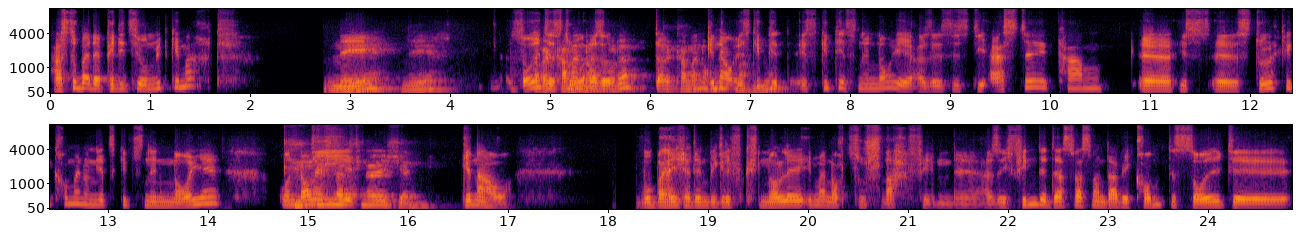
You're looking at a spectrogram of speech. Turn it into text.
hast du bei der Petition mitgemacht? Nee, nee. Solltest du, noch, also oder? Da, da kann man noch genau, es gibt, jetzt, es gibt jetzt eine neue. Also es ist die erste kam, äh, ist, ist durchgekommen und jetzt gibt es eine neue. Und Knolle die, statt Knöllchen. Genau. Wobei ich ja den Begriff Knolle immer noch zu schwach finde. Also ich finde, das, was man da bekommt, das sollte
